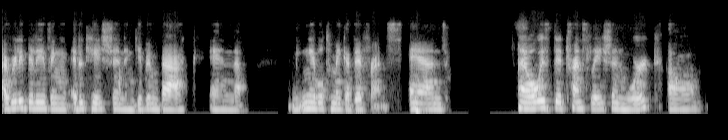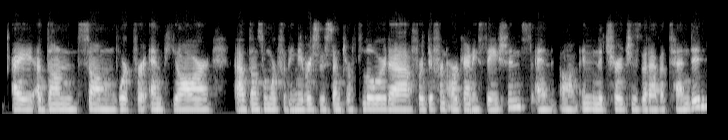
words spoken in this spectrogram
I really believe in education and giving back and being able to make a difference. And I always did translation work. Um, I have done some work for NPR. I've done some work for the University of Central Florida for different organizations and um, in the churches that I've attended.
